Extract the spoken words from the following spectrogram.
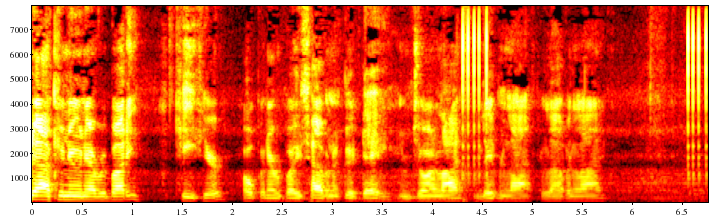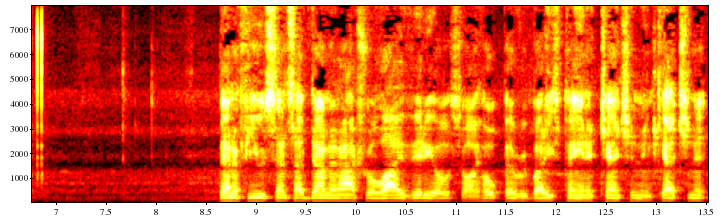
good afternoon, everybody. Keith here. Hoping everybody's having a good day, enjoying life, living life, loving life. Been a few since I've done an actual live video, so I hope everybody's paying attention and catching it.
